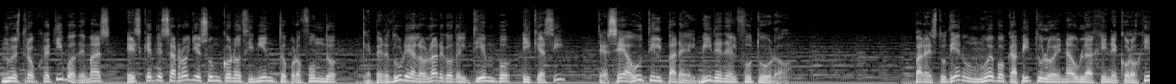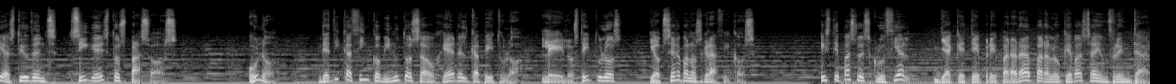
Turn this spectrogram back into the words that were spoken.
Nuestro objetivo además es que desarrolles un conocimiento profundo que perdure a lo largo del tiempo y que así te sea útil para el MIR en el futuro. Para estudiar un nuevo capítulo en Aula Ginecología Students, sigue estos pasos. 1 Dedica 5 minutos a ojear el capítulo, lee los títulos y observa los gráficos. Este paso es crucial, ya que te preparará para lo que vas a enfrentar.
